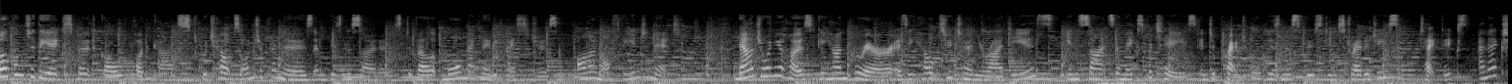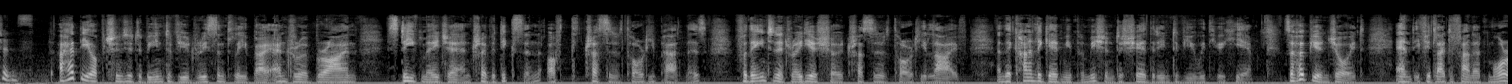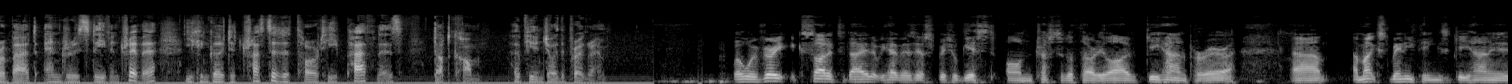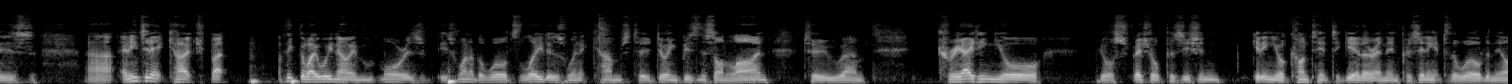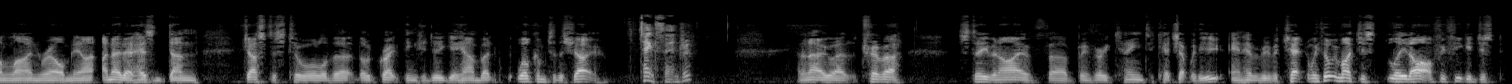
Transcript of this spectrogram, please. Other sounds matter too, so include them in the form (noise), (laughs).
Welcome to the Expert Gold podcast, which helps entrepreneurs and business owners develop more magnetic messages on and off the internet. Now join your host, Gihan Perera, as he helps you turn your ideas, insights, and expertise into practical business boosting strategies, tactics, and actions. I had the opportunity to be interviewed recently by Andrew O'Brien, Steve Major, and Trevor Dixon of Trusted Authority Partners for the internet radio show Trusted Authority Live, and they kindly gave me permission to share that interview with you here. So I hope you enjoyed. And if you'd like to find out more about Andrew, Steve, and Trevor, you can go to trustedauthoritypartners.com. Hope you enjoy the program. Well, we're very excited today that we have as our special guest on Trusted Authority Live, Gihan Perera. Um, amongst many things, Gihan is uh, an internet coach, but I think the way we know him more is is one of the world's leaders when it comes to doing business online, to um, creating your your special position, getting your content together, and then presenting it to the world in the online realm. Now, I know that hasn't done justice to all of the, the great things you do, Gihan, but welcome to the show. Thanks, Andrew. I know uh, Trevor, Steve, and I have uh, been very keen to catch up with you and have a bit of a chat. And we thought we might just lead off if you could just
